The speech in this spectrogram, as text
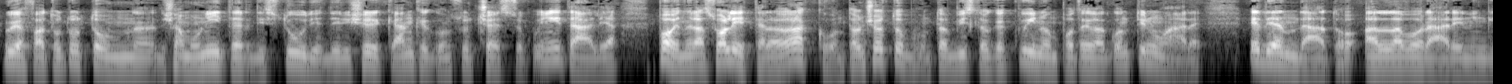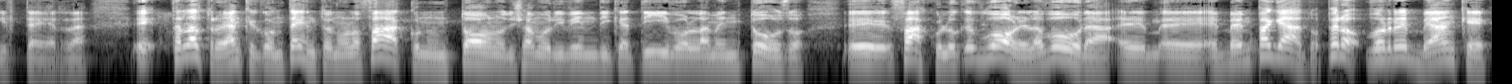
Lui ha fatto tutto un, diciamo, un iter di studi e di ricerca anche con successo qui in Italia, poi nella sua lettera lo racconta, a un certo punto ha visto che qui non poteva continuare ed è andato a lavorare in Inghilterra. E tra l'altro è anche contento, non lo fa con un tono diciamo rivendicativo, lamentoso, eh, fa quello che vuole, lavora, eh, eh, è ben pagato, però vorrebbe anche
